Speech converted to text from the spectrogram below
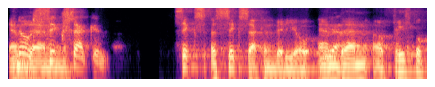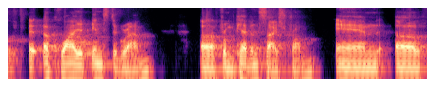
And no, then, six second. Six a six second video, and yeah. then uh, Facebook acquired Instagram uh, from Kevin Systrom, and uh,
